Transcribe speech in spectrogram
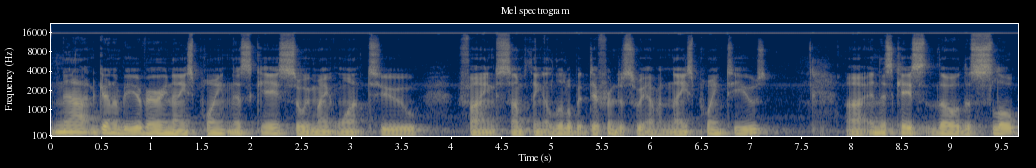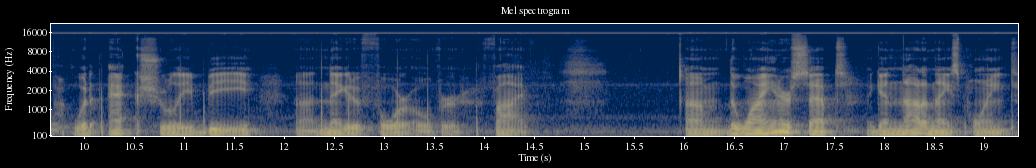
not going to be a very nice point in this case, so we might want to find something a little bit different just so we have a nice point to use. Uh, in this case, though, the slope would actually be uh, negative 4 over 5. Um, the y-intercept, again, not a nice point,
